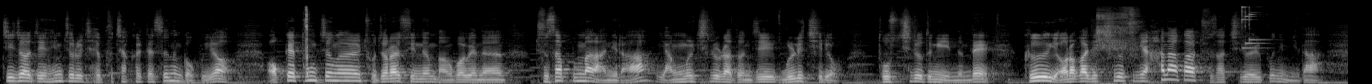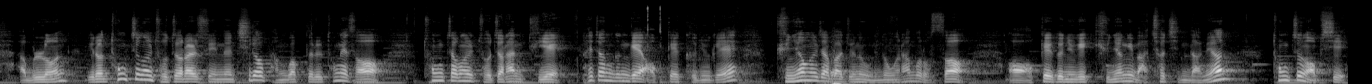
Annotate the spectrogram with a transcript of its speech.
찢어진 힘줄을 재부착할 때 쓰는 거고요. 어깨 통증을 조절할 수 있는 방법에는 주사뿐만 아니라 약물 치료라든지 물리 치료, 도수 치료 등이 있는데 그 여러 가지 치료 중에 하나가 주사 치료일 뿐입니다. 아, 물론 이런 통증을 조절할 수 있는 치료 방법들을 통해서 통증을 조절한 뒤에 회전근개 어깨 근육의 균형을 잡아주는 운동을 함으로써 어, 어깨 근육의 균형이 맞춰진다면 통증 없이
